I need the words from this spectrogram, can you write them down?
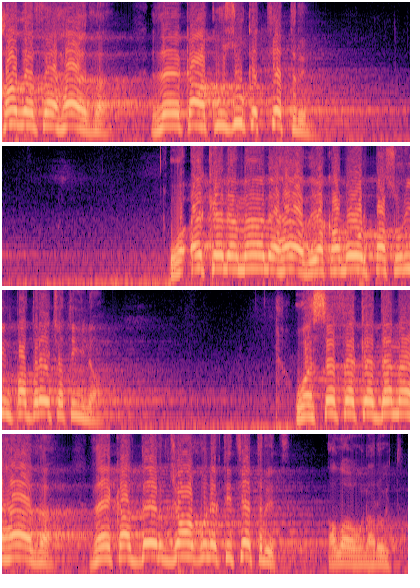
kadhefe hadha dhe e ka akuzu këtë tjetërin. Ua ekele male hadha, ja ka marrë pasurin pa drejtë qëtina. Ua sefeke deme hadha dhe e ka derdhë gjakun e këtij tjetrit. Allahu na rujtë.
